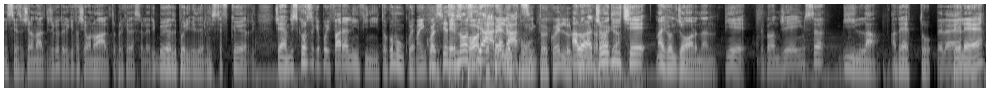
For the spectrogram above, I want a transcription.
Nel senso c'erano altri giocatori che facevano altro, perché adesso Larry Bird puoi rivederlo in Steph Curry. Cioè è un discorso che puoi fare all'infinito. Comunque, Ma in qualsiasi per non sport è sviare, quello ragazzi. il punto. È quello il allora punto, Joe raga. dice Michael Jordan, Pie LeBron James, Billa ha detto Pelé. Pelé.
